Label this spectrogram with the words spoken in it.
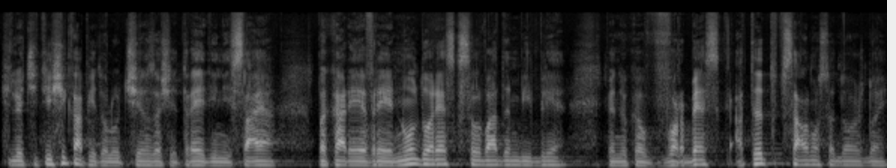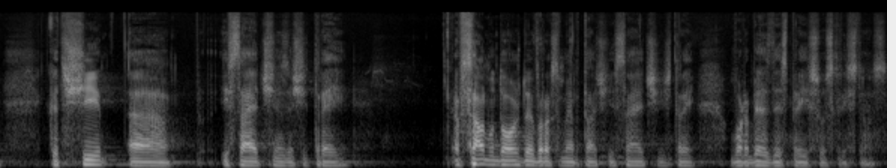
și le-au citit și capitolul 53 din Isaia, pe care evreii nu-l doresc să-l vadă în Biblie, pentru că vorbesc atât Psalmul 122, cât și uh, Isaia 53. Psalmul 22, vă rog să mă iertați, și Isaia 53 vorbesc despre Isus Hristos.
